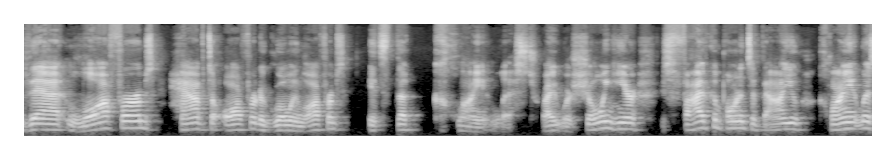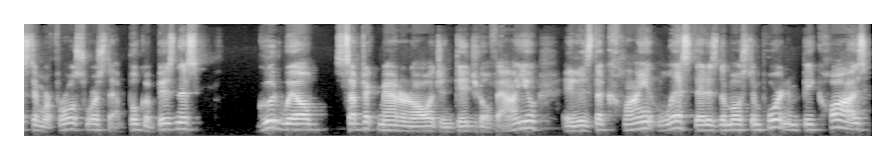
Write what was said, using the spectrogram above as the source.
that law firms have to offer to growing law firms? It's the client list, right? We're showing here there's five components of value client list and referral source, that book of business, goodwill, subject matter knowledge, and digital value. It is the client list that is the most important because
